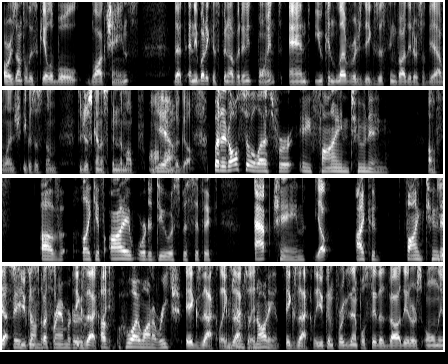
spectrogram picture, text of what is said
horizontally scalable blockchains that anybody can spin up at any point, and you can leverage the existing validators of the Avalanche ecosystem to just kind of spin them up on, yeah. on the go. But it also allows for a fine tuning of of like if I were to do a specific app chain, yep, I could fine tune it yes, based on specif- the parameters exactly. of who I want to reach. Exactly, exactly. In terms of an audience. Exactly. You can, for example, say that validators only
